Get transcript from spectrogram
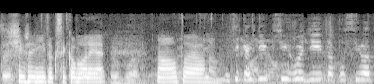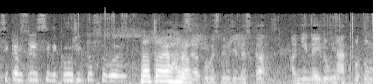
to je šíření toxikomanie. To je problém, no, to je ono. Musí každý přihodit a posílat si, každý si vykouří to svoje. No to je ono. Já to myslím, že dneska ani nejdou nějak potom,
